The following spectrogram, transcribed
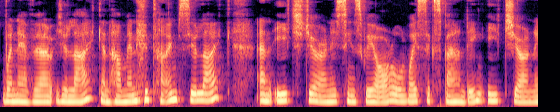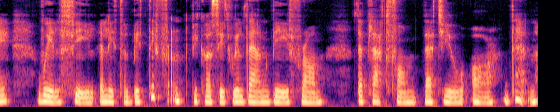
whenever you like and how many times you like. And each journey, since we are always expanding, each journey will feel a little bit different because it will then be from the platform that you are then.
